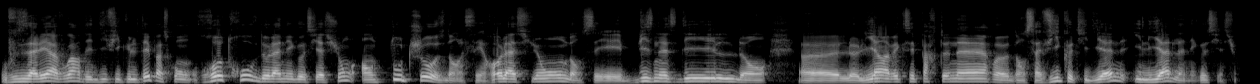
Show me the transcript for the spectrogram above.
vous allez avoir des difficultés parce qu'on retrouve de la négociation en toute chose, dans ses relations, dans ses business deals, dans euh, le lien avec ses partenaires, euh, dans sa vie quotidienne, il y a de la négociation.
